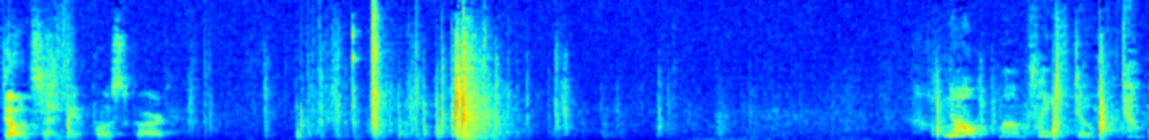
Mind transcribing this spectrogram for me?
Don't send me a postcard. No, Mom, please don't, don't,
